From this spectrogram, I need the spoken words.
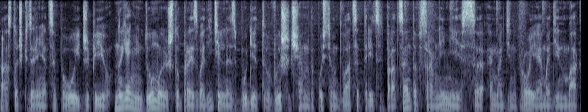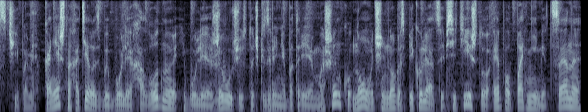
с точки зрения CPU и GPU. Но я не думаю, что производительность будет выше, чем, допустим, 20-30% в сравнении с M1 Pro и M1 Max чипами. Конечно, хотелось бы более холодную и более живучую с точки зрения батареи машинку, но очень много спекуляций в сети, что Apple поднимет цены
